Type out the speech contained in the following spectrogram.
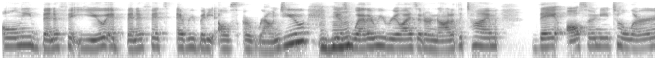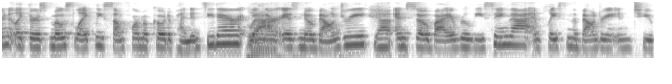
only benefit you, it benefits everybody else around you. Mhm. Because whether we realize it or not at the time, they also need to learn. Like, there's most likely some form of codependency there when Yeah. there is no boundary. yeah. And so, by releasing that and placing the boundary into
